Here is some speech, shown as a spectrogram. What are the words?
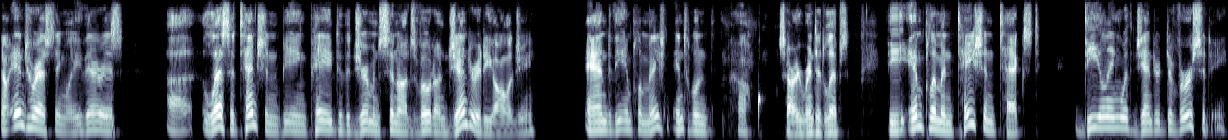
Now, interestingly, there is uh, less attention being paid to the German Synod's vote on gender ideology and the implementation, implement, oh, sorry, rented lips, the implementation text dealing with gender diversity,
